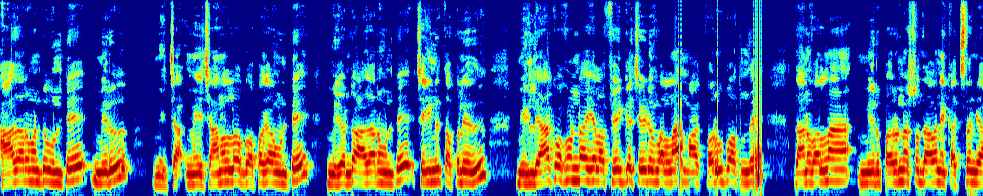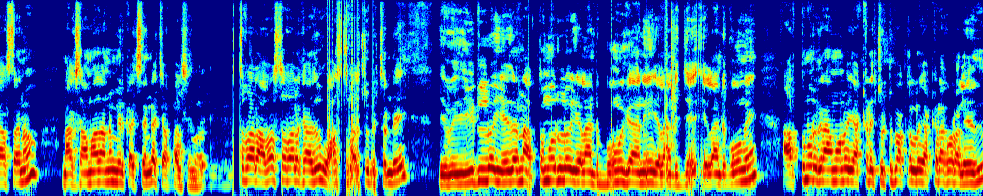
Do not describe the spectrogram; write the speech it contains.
ఆధారం అంటూ ఉంటే మీరు మీ చా మీ ఛానల్లో గొప్పగా ఉంటే మీకంటూ ఆధారం ఉంటే చేయండి తప్పలేదు. మీకు లేకోకుండా ఇలా ఫేక్గా చేయడం వలన మాకు పరుగు పోతుంది. దానివలన మీరు పరువు నష్టం దావా నేను ఖచ్చితంగా వేస్తాను నాకు సమాధానం మీరు ఖచ్చితంగా చెప్పాల్సిందే. వాస్తవాలు అవాస్తవాలు కాదు వాస్తవాలు చూపించండి. ఇవి వీటిల్లో ఏదైనా అత్తమూరులో ఇలాంటి భూమి కానీ ఇలాంటి ఇలాంటి భూమి అత్తమూరు గ్రామంలో ఎక్కడ చుట్టుపక్కల ఎక్కడా కూడా లేదు.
